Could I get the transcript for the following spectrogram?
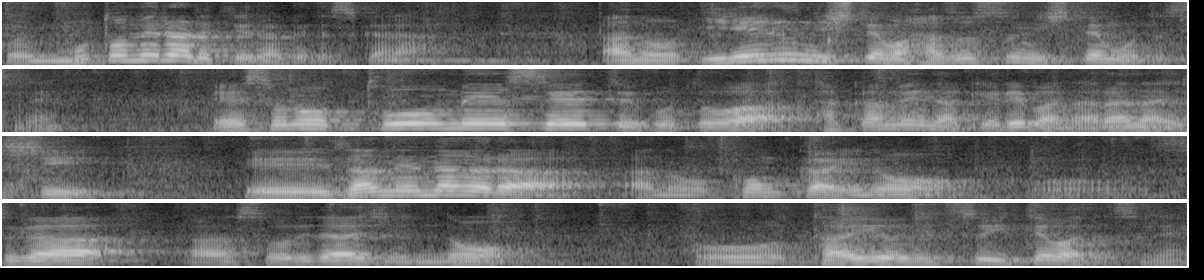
これ求められているわけですから、あの入れるにしても外すにしてもですね、えその透明性ということは高めなければならないし、えー、残念ながらあの今回の菅総理大臣の対応についてはですね、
